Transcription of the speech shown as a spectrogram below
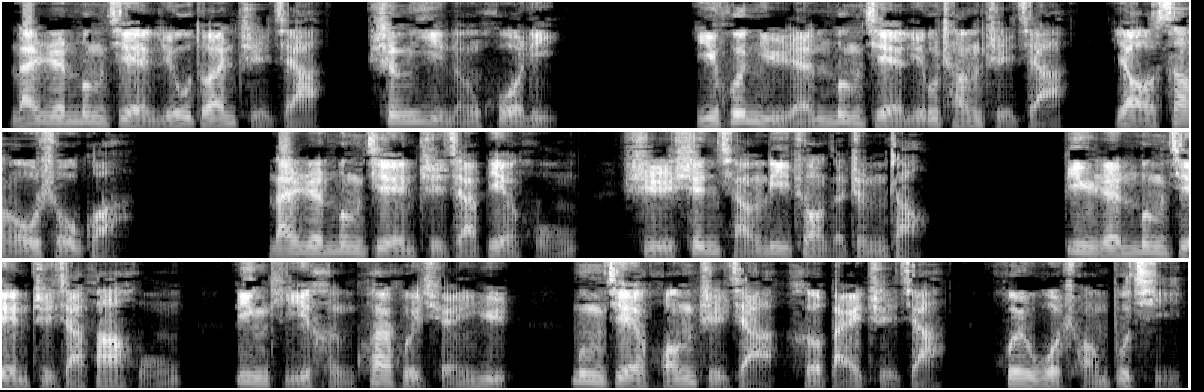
男人梦见留短指甲，生意能获利；已婚女人梦见留长指甲，要丧偶守寡。男人梦见指甲变红，是身强力壮的征兆。病人梦见指甲发红，病体很快会痊愈。梦见黄指甲和白指甲，会卧床不起。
